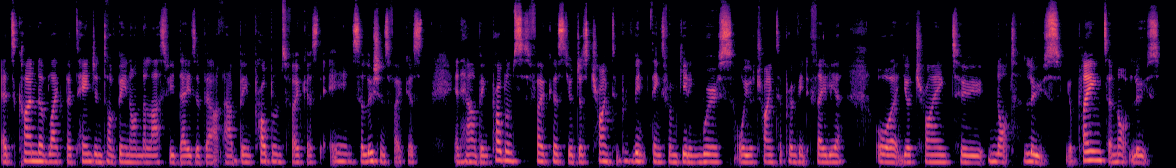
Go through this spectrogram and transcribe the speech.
it's kind of like the tangent I've been on the last few days about uh, being problems focused and solutions focused, and how being problems focused, you're just trying to prevent things from getting worse, or you're trying to prevent failure, or you're trying to not lose. You're playing to not lose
